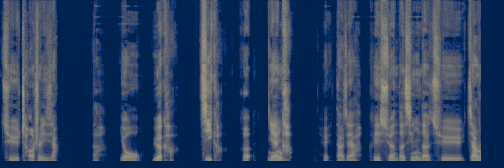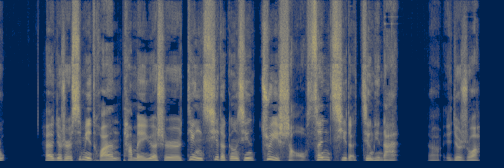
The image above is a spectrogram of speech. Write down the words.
去尝试一下啊。有月卡、季卡和年卡，嘿，大家可以选择性的去加入。还有就是新米团，它每月是定期的更新最少三期的精品答案啊，也就是说啊，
